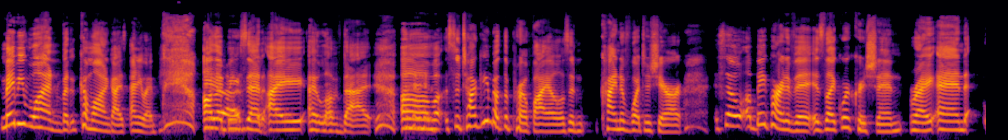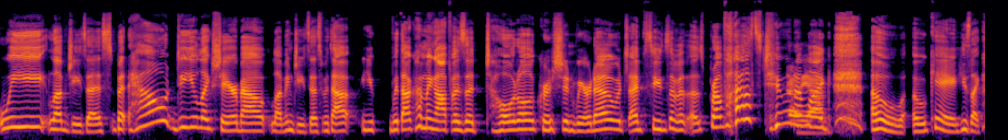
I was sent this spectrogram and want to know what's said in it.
maybe one, but come on, guys. Anyway, all yeah. that being said, I I love that. Um, so talking about the profiles and kind of what to share. So a big part of it is like we're Christian, right? And we love Jesus, but how do you like share about loving Jesus without you without coming off as a total Christian weirdo, which I've seen some of those profiles too and oh, I'm yeah. like, "Oh, okay." He's like,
